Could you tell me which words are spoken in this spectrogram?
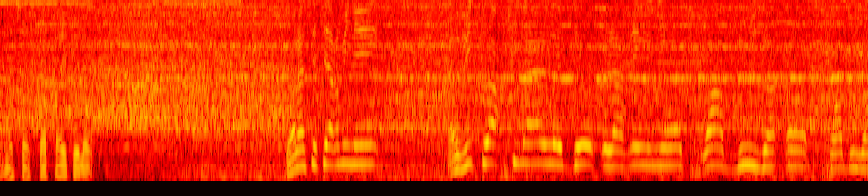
Hein, ça ne sera pas étonnant. Voilà, c'est terminé. Victoire finale de la Réunion. 3 buts à 1. 3 buts à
